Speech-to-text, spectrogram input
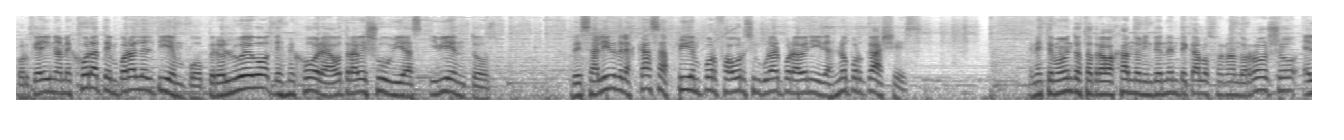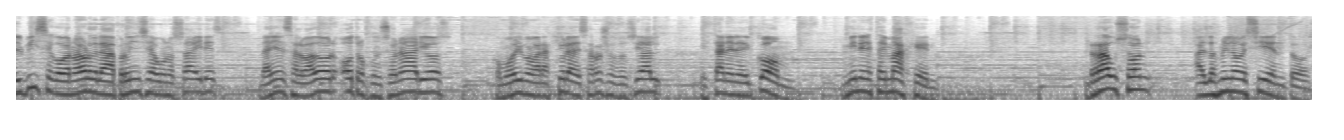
Porque hay una mejora temporal del tiempo, pero luego desmejora, otra vez lluvias y vientos. De salir de las casas piden por favor circular por avenidas, no por calles. En este momento está trabajando el intendente Carlos Fernando Arroyo, el vicegobernador de la provincia de Buenos Aires, Daniel Salvador, otros funcionarios, como Vilma Baragiola de Desarrollo Social, están en el COM. Miren esta imagen. Rawson al 2900.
